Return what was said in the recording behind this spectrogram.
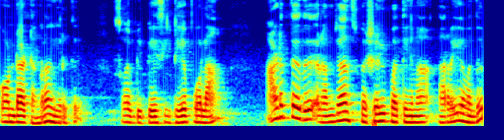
கொண்டாட்டங்களும் இருக்குது ஸோ இப்படி பேசிக்கிட்டே போகலாம் அடுத்தது ரம்ஜான் ஸ்பெஷல் பார்த்திங்கன்னா நிறைய வந்து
